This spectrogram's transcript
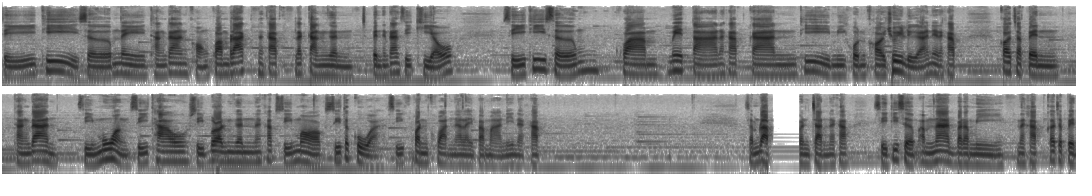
สีที่เสริมในทางด้านของความรักนะครับ และการเงินจะเป็นทางด้านสีเขียว สีที่เสริม ความเมตตานะครับ การที่มีคนคอยช่วยเหลือเนี่ยนะครับ ก็จะเป็นทางด้านสีม่วง สีเทา สีบรอนเงินนะครับ สีหมอก สีตะกั่ว สีควันควันๆอะไรประมาณนี้นะครับสำหรับวันจันทร์นะครับ สีที่เสริมอำนาจบารมีนะครับ ก็จะเป็น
